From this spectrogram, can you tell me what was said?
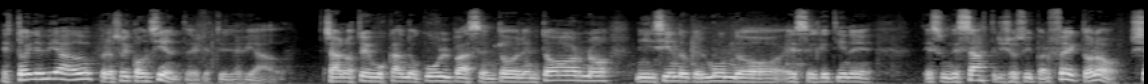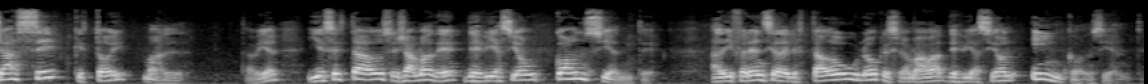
estoy desviado, pero soy consciente de que estoy desviado. Ya no estoy buscando culpas en todo el entorno, ni diciendo que el mundo es el que tiene es un desastre y yo soy perfecto, no, ya sé que estoy mal. ¿Está bien? Y ese estado se llama de desviación consciente, a diferencia del estado 1 que se llamaba desviación inconsciente.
